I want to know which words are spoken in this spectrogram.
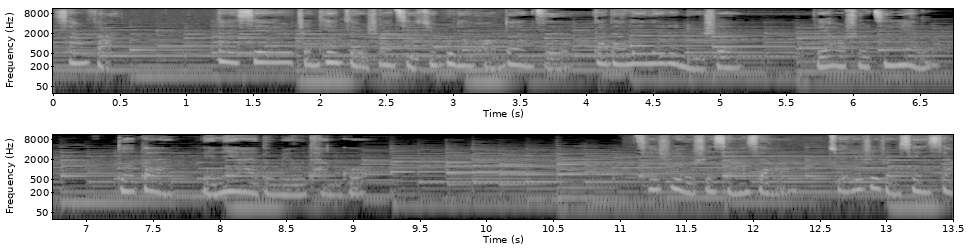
相反，那些整天嘴上几句不留黄段子、大大咧咧的女生，不要说经验了，其实有时想想，觉得这种现象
